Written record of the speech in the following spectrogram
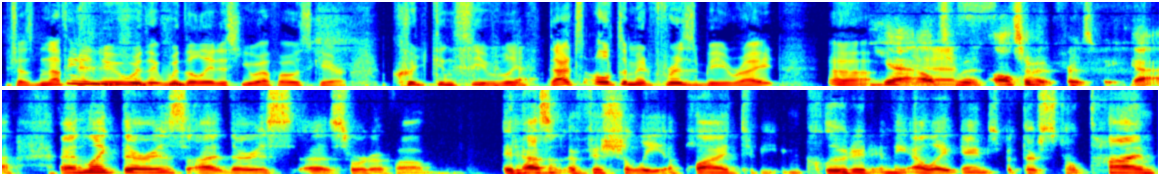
which has nothing to do with it, with the latest UFO scare, could conceivably that's ultimate frisbee, right? Uh, yeah Yes. ultimate ultimate frisbee yeah and like there is uh, there is a sort of um it hasn't officially applied to be included in the la games but there's still time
